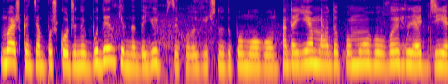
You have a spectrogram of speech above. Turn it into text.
Мешканцям пошкоджених будинків надають психологічну допомогу. Надаємо допомогу у вигляді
